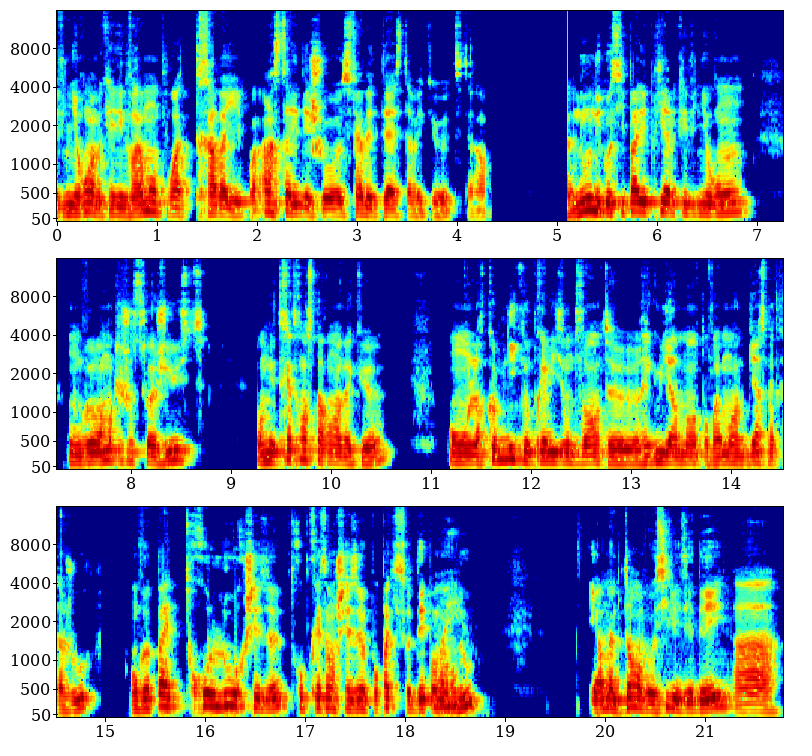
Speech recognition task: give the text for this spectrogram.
vignerons avec lesquels vraiment on pourra travailler, quoi, installer des choses, faire des tests avec eux, etc. Nous, on négocie pas les prix avec les vignerons. On veut vraiment que les choses soient justes. On est très transparent avec eux. On leur communique nos prévisions de vente euh, régulièrement pour vraiment bien se mettre à jour. On veut pas être trop lourd chez eux, trop présent chez eux pour pas qu'ils soient dépendants de nous. Et en même temps, on veut aussi les aider à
